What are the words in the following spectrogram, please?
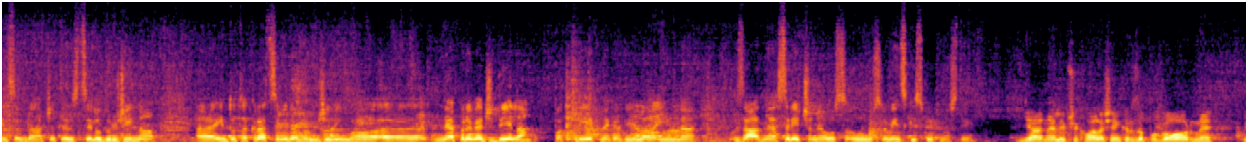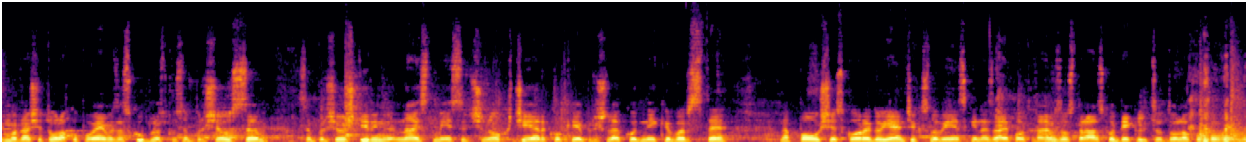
in se vračate z celo družino. Uh, in do takrat seveda vam želimo ne preveč dela, pa prijetnega dela in zadnja srečanja v, v slovenski skupnosti. Ja, najlepše hvala še enkrat za pogovor. Ne. In morda še to lahko povem za skupnost. Ko sem prišel sem, sem prišel 14-mesečno hčerko, ki je prišla kot neke vrste na pol še skoraj dojenček slovenski, nazaj pa odhajam za avstralsko deklico, to lahko povem.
